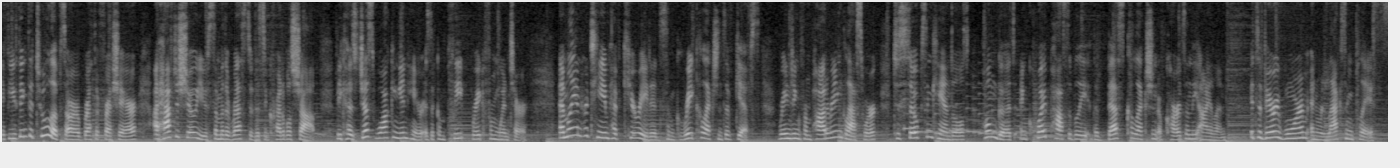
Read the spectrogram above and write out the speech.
If you think the tulips are a breath of fresh air, I have to show you some of the rest of this incredible shop, because just walking in here is a complete break from winter. Emily and her team have curated some great collections of gifts, ranging from pottery and glasswork to soaps and candles, home goods, and quite possibly the best collection of cards on the island. It's a very warm and relaxing place.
